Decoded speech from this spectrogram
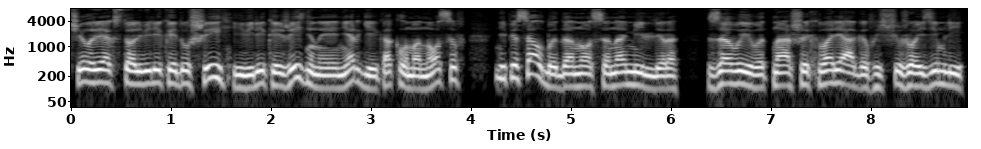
Человек столь великой души и великой жизненной энергии, как Ломоносов, не писал бы доноса на Миллера за вывод наших варягов из чужой земли,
